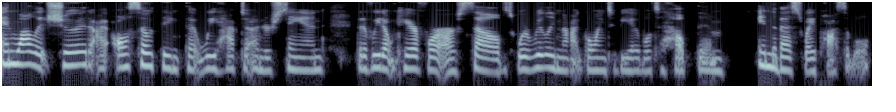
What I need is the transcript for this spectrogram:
And while it should, I also think that we have to understand that if we don't care for ourselves, we're really not going to be able to help them in the best way possible.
